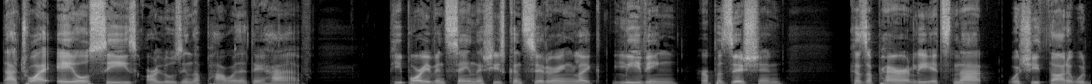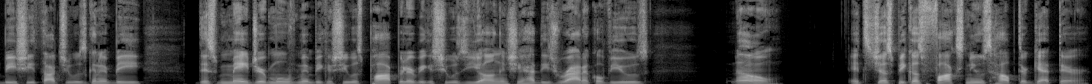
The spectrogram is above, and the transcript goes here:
That's why AOCs are losing the power that they have. People are even saying that she's considering like leaving her position because apparently it's not what she thought it would be. She thought she was going to be this major movement because she was popular, because she was young and she had these radical views. No, it's just because Fox News helped her get there.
